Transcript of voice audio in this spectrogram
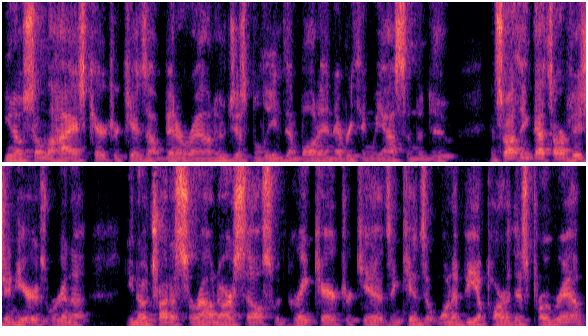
you know, some of the highest character kids I've been around who just believed and bought in everything we asked them to do. And so I think that's our vision here is we're gonna you know, try to surround ourselves with great character kids and kids that want to be a part of this program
